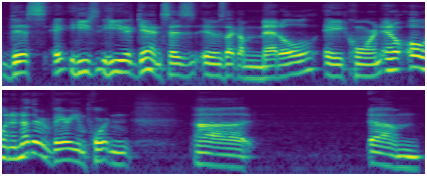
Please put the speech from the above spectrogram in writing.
this he he again says it was like a metal acorn. And oh and another very important uh um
